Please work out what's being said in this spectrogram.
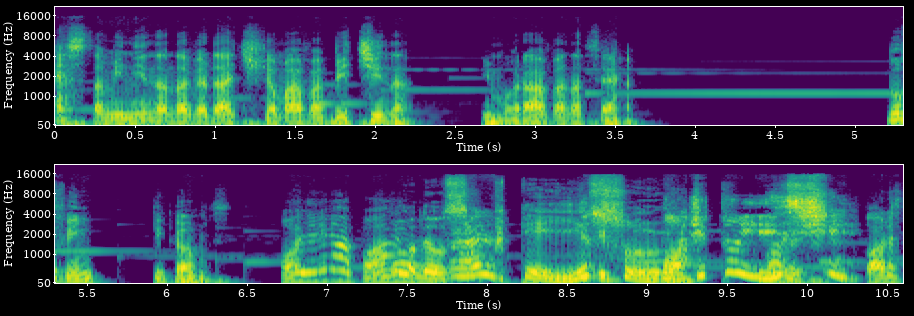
essa menina na verdade chamava Betina e morava na Serra. No fim, ficamos. Olha aí, rapaz. Pô, deu Caralho. Que isso? Plot twist. Histórias,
